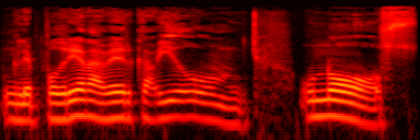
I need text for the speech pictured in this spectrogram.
le podrían haber cabido unos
